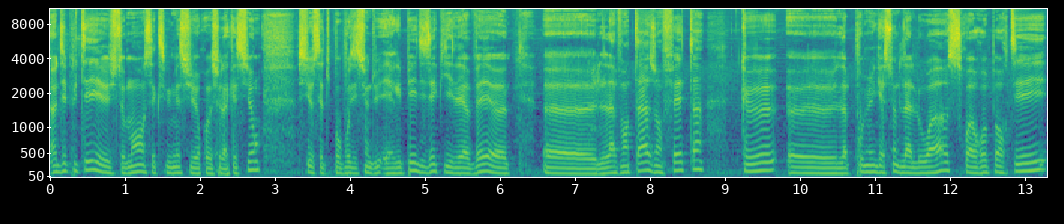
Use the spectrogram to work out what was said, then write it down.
un député, justement, s'exprimait sur, euh, sur la question, sur cette proposition du RIP, disait qu'il avait euh, euh, l'avantage, en fait, que euh, la promulgation de la loi soit reportée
